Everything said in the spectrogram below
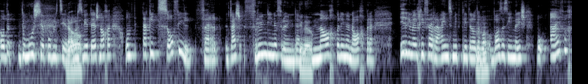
Oder du musst es ja publizieren, aber es wird erst nachher. Und da gibt es so viel, Ver weißt, Freundinnen, Freunde, genau. Nachbarinnen, Nachbarn, irgendwelche Vereinsmitglieder oder mhm. was es immer ist, die einfach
